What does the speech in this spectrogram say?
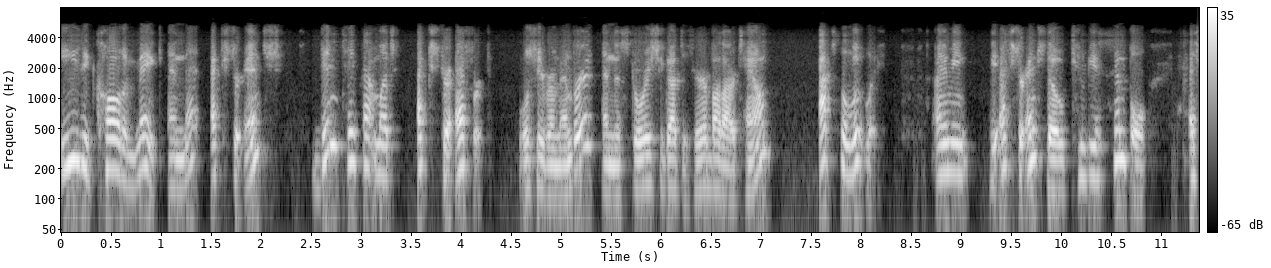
easy call to make, and that extra inch didn't take that much extra effort. Will she remember it and the stories she got to hear about our town? Absolutely. I mean, the extra inch, though, can be as simple as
